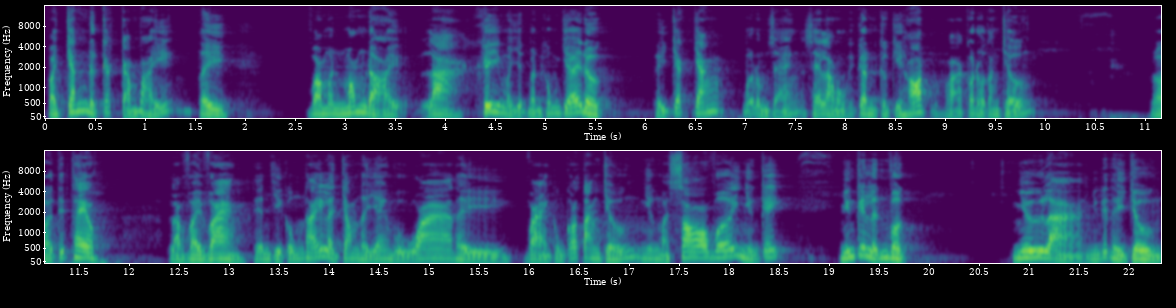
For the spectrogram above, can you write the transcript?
và tránh được các cạm bẫy thì, và mình mong đợi là khi mà dịch bệnh không chế được thì chắc chắn bất động sản sẽ là một cái kênh cực kỳ hot và có độ tăng trưởng rồi, tiếp theo, là về vàng thì anh chị cũng thấy là trong thời gian vừa qua thì vàng cũng có tăng trưởng, nhưng mà so với những cái những cái lĩnh vực như là những cái thị trường,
